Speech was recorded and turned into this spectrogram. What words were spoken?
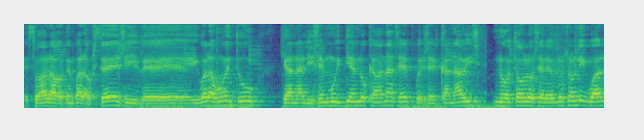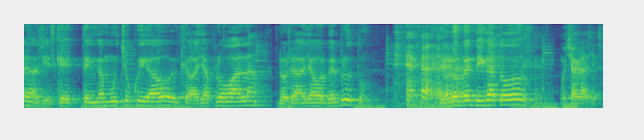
Estoy a la orden para ustedes y le digo a la juventud que analicen muy bien lo que van a hacer, pues el cannabis, no todos los cerebros son iguales, así es que tengan mucho cuidado, el que vaya a probarla no se vaya a volver bruto. Dios los bendiga a todos. Muchas gracias.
